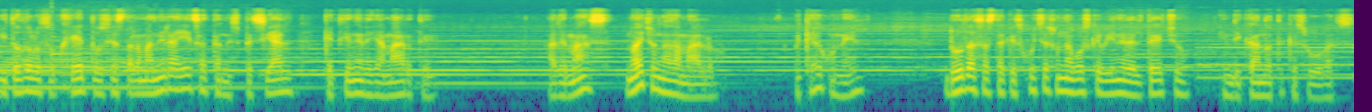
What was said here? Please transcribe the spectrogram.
y todos los objetos y hasta la manera esa tan especial que tiene de llamarte. Además, no ha hecho nada malo. Me quedo con él. Dudas hasta que escuchas una voz que viene del techo indicándote que subas.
